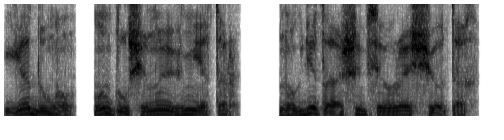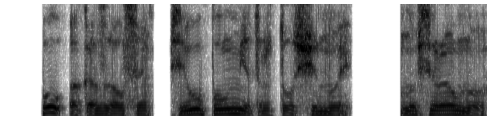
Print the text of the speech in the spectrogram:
Я думал, он толщиной в метр, но где-то ошибся в расчетах. Пол оказался всего полметра толщиной, но все равно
